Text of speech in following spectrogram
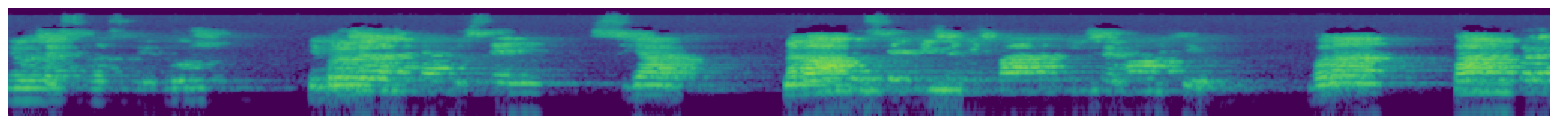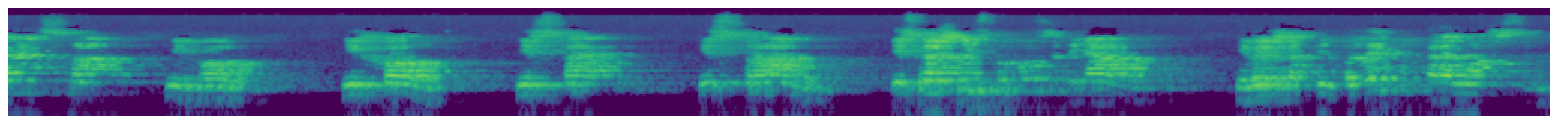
і очистила свою душу, і прожила життя в пустині свято, набагато святіше, ніж багато інших гонків. Вона пану перенесла і голод, і холод, і спеку, і справу, і страшні спокуси диявола, і вийшла тим великим переможцем,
